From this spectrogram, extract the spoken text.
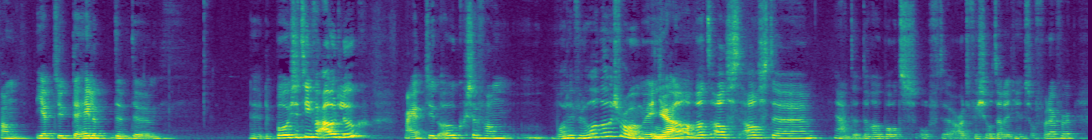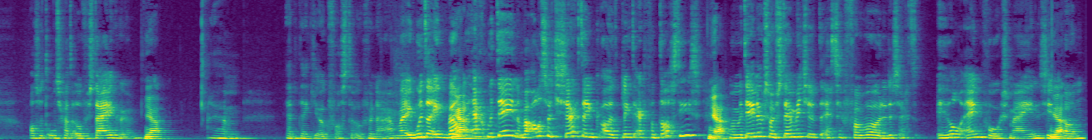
Van, je hebt natuurlijk de hele de, de, de, de positieve outlook. Maar je hebt natuurlijk ook zo van, what if it all goes wrong, weet Ja. je wel? Wat als, als de, ja, de, de robots of de artificial intelligence of whatever, als het ons gaat overstijgen. Ja, Ehm, ja, daar denk je ook vast over na. Maar ik moet er ik wel Ja. echt meteen, bij alles wat je zegt, denk ik, oh, het klinkt echt fantastisch. ja, Maar meteen ook zo'n stemmetje dat echt zegt van, wow, dit is echt heel eng volgens mij. In de zin Ja. van,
